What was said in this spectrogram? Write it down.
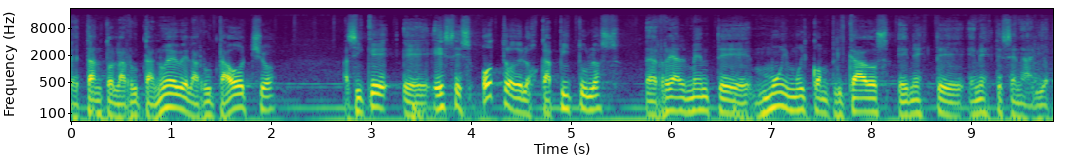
eh, tanto la ruta 9, la ruta 8. Así que eh, ese es otro de los capítulos eh, realmente muy, muy complicados en este, en este escenario.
